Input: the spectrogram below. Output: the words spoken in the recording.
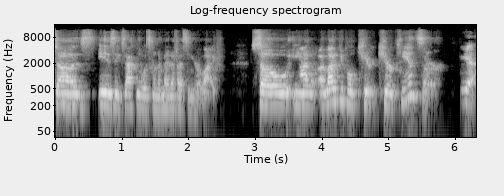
does is exactly what's going to manifest in your life. So, you know, a lot of people cure, cure cancer. Yeah.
